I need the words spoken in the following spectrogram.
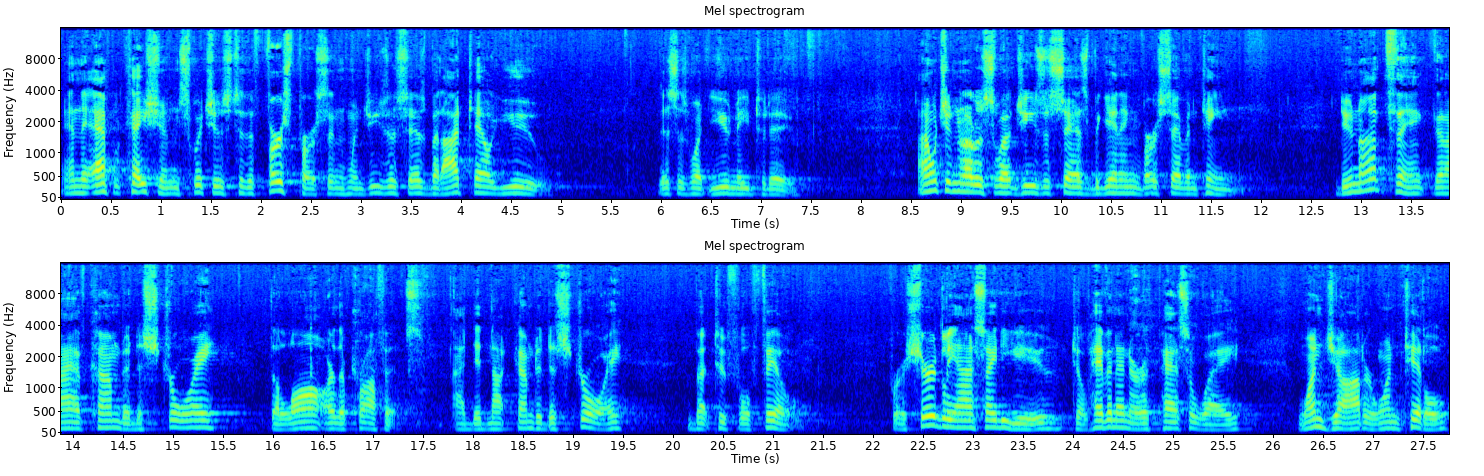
And the application switches to the first person when Jesus says, But I tell you, this is what you need to do. I want you to notice what Jesus says beginning verse 17. Do not think that I have come to destroy the law or the prophets. I did not come to destroy, but to fulfill. For assuredly I say to you, till heaven and earth pass away, one jot or one tittle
